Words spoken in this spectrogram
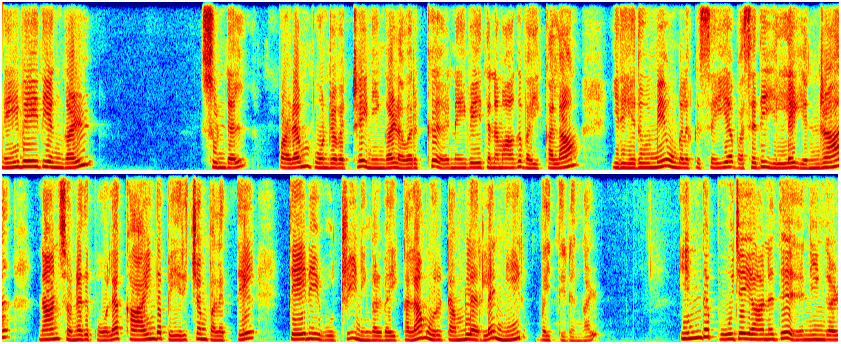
நெய்வேத்தியங்கள் சுண்டல் பழம் போன்றவற்றை நீங்கள் அவருக்கு நைவேதனமாக வைக்கலாம். இது எதுவுமே உங்களுக்கு செய்ய வசதி இல்லை என்றால் நான் சொன்னது போல காய்ந்த பேரிச்சம் பழத்தில் தேனை ஊற்றி நீங்கள் வைக்கலாம். ஒரு டம்ளரில் நீர் வைத்திடுங்கள். இந்த பூஜையானது நீங்கள்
